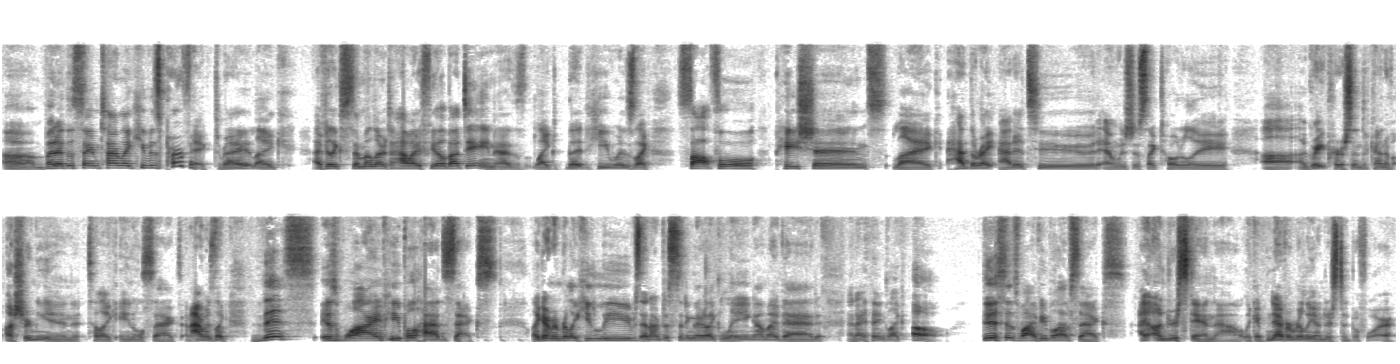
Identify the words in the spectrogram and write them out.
Um, but at the same time, like he was perfect, right? Like I feel like similar to how I feel about Dane, as like that he was like thoughtful, patient, like had the right attitude, and was just like totally uh, a great person to kind of usher me in to like anal sex. And I was like, this is why people had sex. Like I remember like he leaves and I'm just sitting there like laying on my bed and I think like, oh, this is why people have sex. I understand now. Like I've never really understood before.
